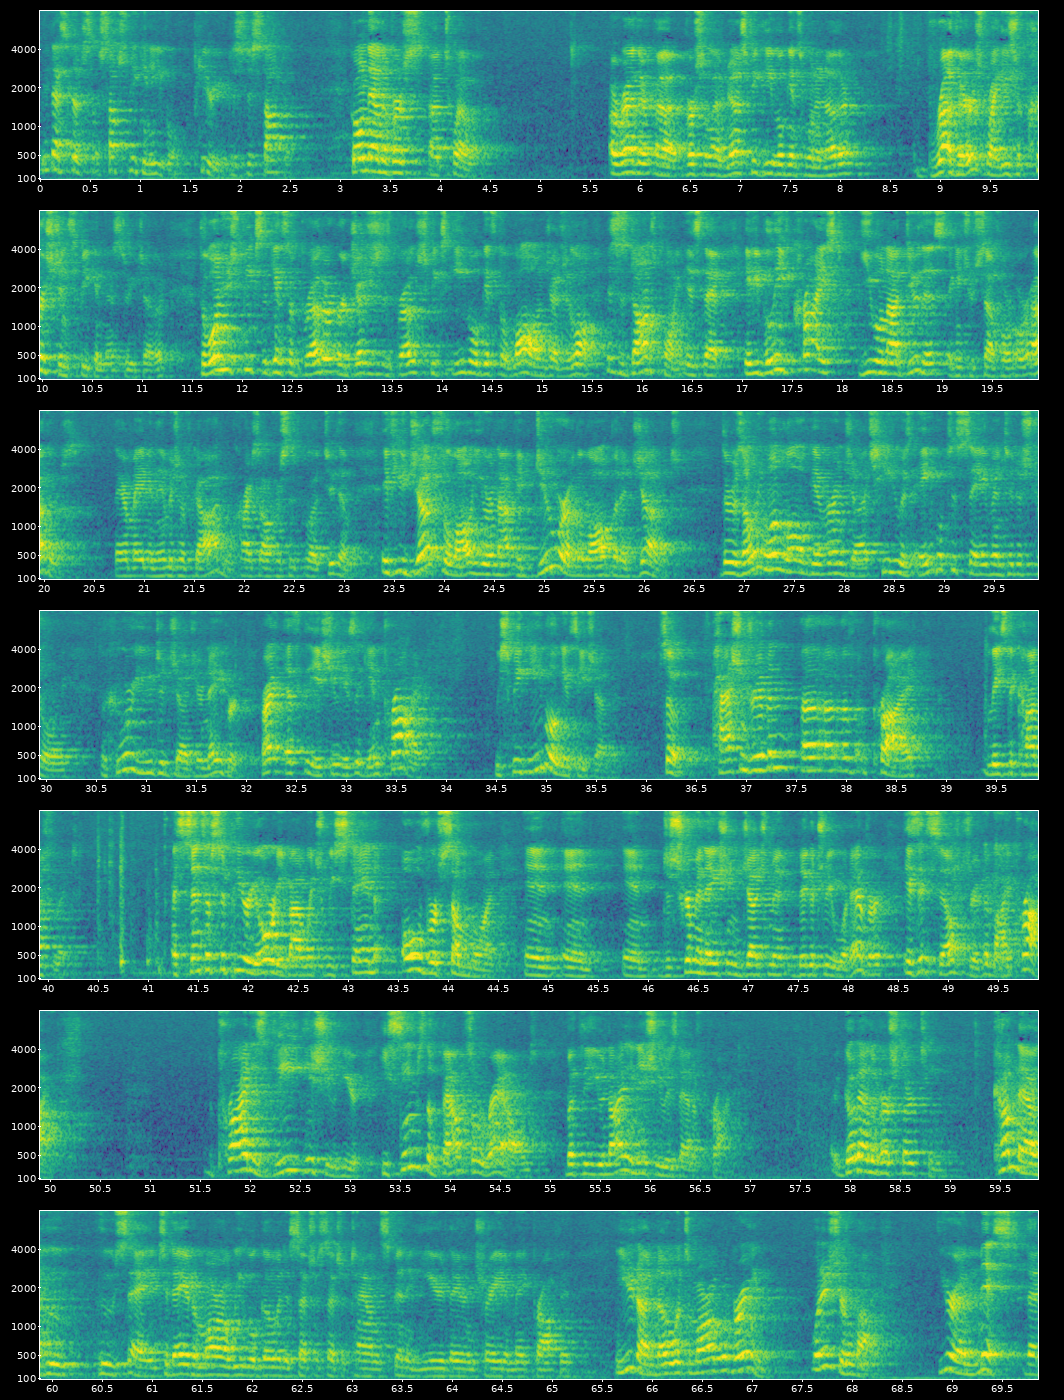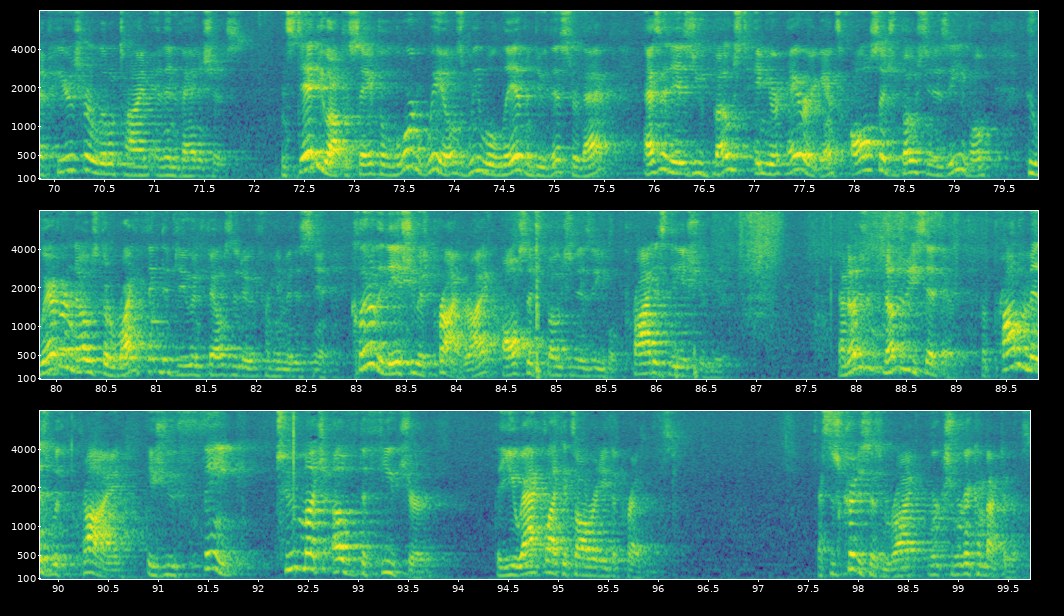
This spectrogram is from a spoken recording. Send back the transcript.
Leave that stuff. Stop speaking evil. Period. Just, just stop it. Going down to verse uh, 12. Or rather, uh, verse 11. Do not speak evil against one another brothers, right? These are Christians speaking this to each other. The one who speaks against a brother or judges his brother speaks evil against the law and judges the law. This is Don's point, is that if you believe Christ, you will not do this against yourself or, or others. They are made in the image of God, and Christ offers his blood to them. If you judge the law, you are not a doer of the law, but a judge. There is only one lawgiver and judge, he who is able to save and to destroy. But who are you to judge your neighbor? Right? That's the issue, is again pride. We speak evil against each other. So, passion driven uh, of pride leads to conflict. A sense of superiority by which we stand over someone in, in, in discrimination, judgment, bigotry, whatever, is itself driven by pride. Pride is the issue here. He seems to bounce around, but the uniting issue is that of pride. Go down to verse 13. Come now, who, who say, Today or tomorrow we will go into such and such a town and spend a year there in trade and make profit. You do not know what tomorrow will bring. What is your life? You are a mist that appears for a little time and then vanishes. Instead, you ought to say, If the Lord wills, we will live and do this or that. As it is, you boast in your arrogance. All such boasting is evil. Whoever knows the right thing to do and fails to do it, for him it is sin. Clearly, the issue is pride, right? All such boasting is evil. Pride is the issue here. Now, notice, notice what he said there. The problem is with pride is you think too much of the future that you act like it's already the present. That's his criticism, right? We're, we're going to come back to this.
